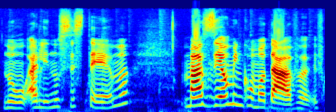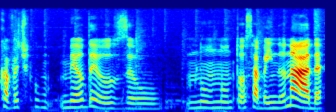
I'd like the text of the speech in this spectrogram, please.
no, ali no sistema. Mas eu me incomodava. Eu ficava tipo, meu Deus, eu não, não tô sabendo nada.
